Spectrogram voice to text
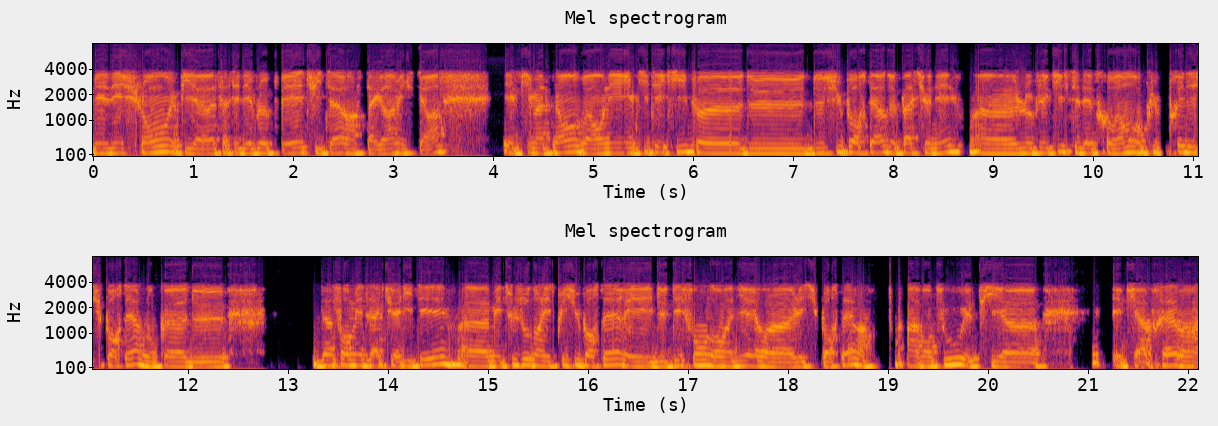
les échelons et puis ça s'est développé, Twitter, Instagram, etc. Et puis maintenant, bah, on est une petite équipe euh, de, de, supporters, de passionnés. Euh, L'objectif, c'est d'être vraiment au plus près des supporters, donc euh, de d'informer de l'actualité, euh, mais toujours dans l'esprit supporter et de défendre, on va dire, euh, les supporters avant tout. Et puis, euh, et puis après, ben,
